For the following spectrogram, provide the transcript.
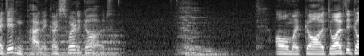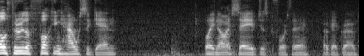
I didn't panic, I swear to God. Oh my god, do I have to go through the fucking house again? Wait, no, I saved just before thing. Okay, grand.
